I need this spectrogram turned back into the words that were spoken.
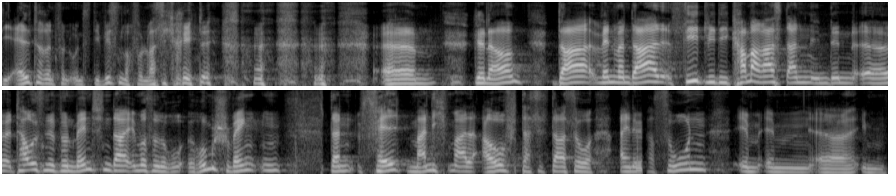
die Älteren von uns, die wissen noch, von was ich rede. ähm, genau. Da, wenn man da sieht, wie die Kameras dann in den äh, Tausenden von Menschen da immer so rumschwenken, dann fällt manchmal auf, dass es da so eine Person im, im, äh, im,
